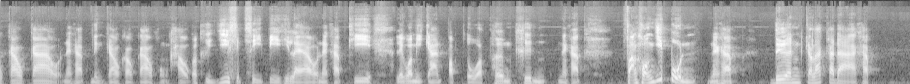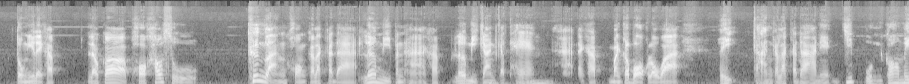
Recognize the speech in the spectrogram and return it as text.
1999 นะครับ 1999 ของเขาก็คือ 24 ปีที่แล้วนะครับ ที่เรียกว่ามีการปรับตัวเพิ่มขึ้นนะครับ ฝั่งของญี่ปุ่นนะครับ เดือนกรกฎาครับ ตรงนี้เลยครับ แล้วก็พอเข้าสู่ครึ่งหลังของกรกฎาเริ่มมีปัญหาครับ เริ่มมีการกระแทกอ่านะครับ มันก็บอกเราว่า เฮ้ย การกรกฎาเนี่ยญี่ปุ่นก็ไม่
